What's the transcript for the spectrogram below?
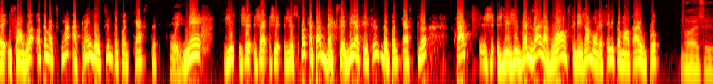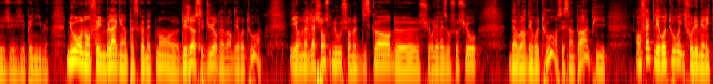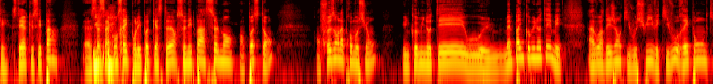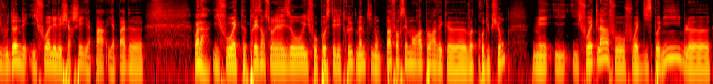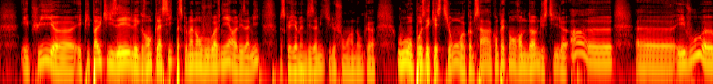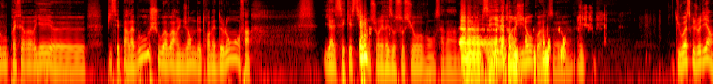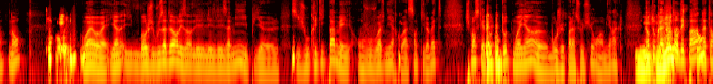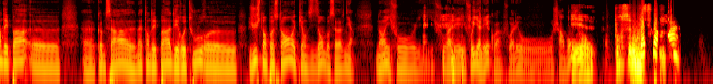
euh, il s'envoie automatiquement à plein d'autres types de podcasts. Oui. Mais je je, je, je, je suis pas capable d'accéder à ces sites de podcasts-là. Fait que j'ai de la misère à voir si les gens m'ont laissé les commentaires ou pas. Ouais, c'est pénible. Nous, on en fait une blague, hein, parce qu'honnêtement, euh, déjà, c'est dur d'avoir des retours. Et on a de la chance, nous, sur notre Discord, euh, sur les réseaux sociaux, d'avoir des retours. C'est sympa. Et puis, en fait, les retours, il faut les mériter. C'est-à-dire que c'est pas. euh, ça, c'est un conseil pour les podcasteurs. Ce n'est pas seulement en postant, en faisant la promotion, une communauté ou même pas une communauté, mais avoir des gens qui vous suivent et qui vous répondent, qui vous donnent, il faut aller les chercher. Il n'y a pas, il y a pas de, voilà, il faut être présent sur les réseaux, il faut poster des trucs, même qui n'ont pas forcément rapport avec euh, votre production. Mais il, il faut être là, faut, faut être disponible, euh, et puis euh, et puis pas utiliser les grands classiques parce que maintenant on vous voit venir, euh, les amis, parce qu'il y a même des amis qui le font, hein, donc euh, où on pose des questions euh, comme ça, complètement random, du style ah et vous, vous préféreriez pisser par la bouche ou avoir une jambe de 3 mètres de long, enfin. Il y a ces questions sur les réseaux sociaux, bon, ça va. Essayez d'être originaux, quoi. 3 mètres Ça- de long. et- Tu vois ce que je veux dire, non? Oui. Ouais, ouais, ouais. Il y en a- il- bon, je vous adore, les, les, les, les amis, et puis euh, si, je vous critique pas, mais on vous voit venir, quoi, à 100 km. Je pense qu'il y a d'autres- moyens. euh, bon, je n'ai pas la solution, un miracle. Mais en tout cas, n'attendez pas, n'attendez pas euh, euh, comme ça, euh, n'attendez pas des retours euh, juste en postant et puis en se disant bon ça va venir. Non, il faut, il faut aller, il faut y aller quoi. Il faut aller au, au charbon. Et euh, pour ce Vous mois faites comme moi,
